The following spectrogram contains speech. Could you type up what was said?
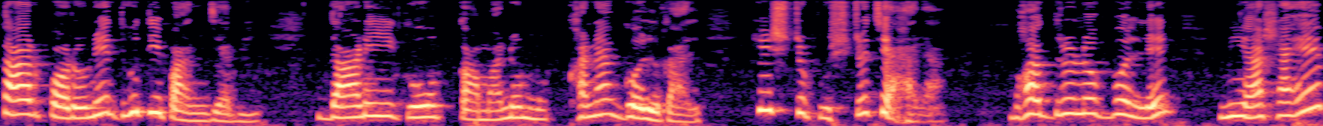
তার পরনে ধুতি পাঞ্জাবি, দাঁড়ি, গোপ, কামানো মুখখানা, গোলগাল, হৃষ্টপুষ্ট চেহারা। ভদ্রলোক বললেন, মিয়া সাহেব,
